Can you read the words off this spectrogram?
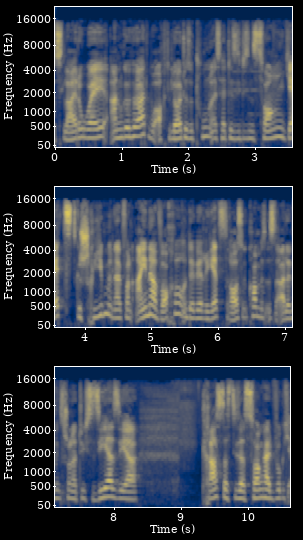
Slide Away angehört, wo auch die Leute so tun, als hätte sie diesen Song jetzt geschrieben innerhalb von einer Woche und der wäre jetzt rausgekommen. Es ist allerdings schon natürlich sehr, sehr krass, dass dieser Song halt wirklich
